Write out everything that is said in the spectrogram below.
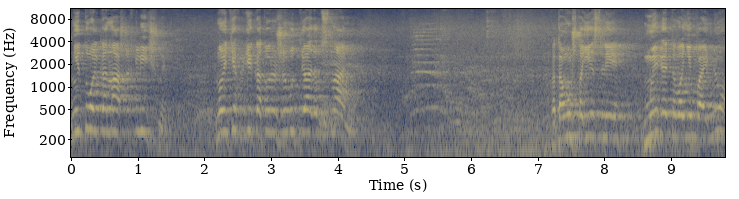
не только наших личных, но и тех людей, которые живут рядом с нами – Потому что если мы этого не поймем,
